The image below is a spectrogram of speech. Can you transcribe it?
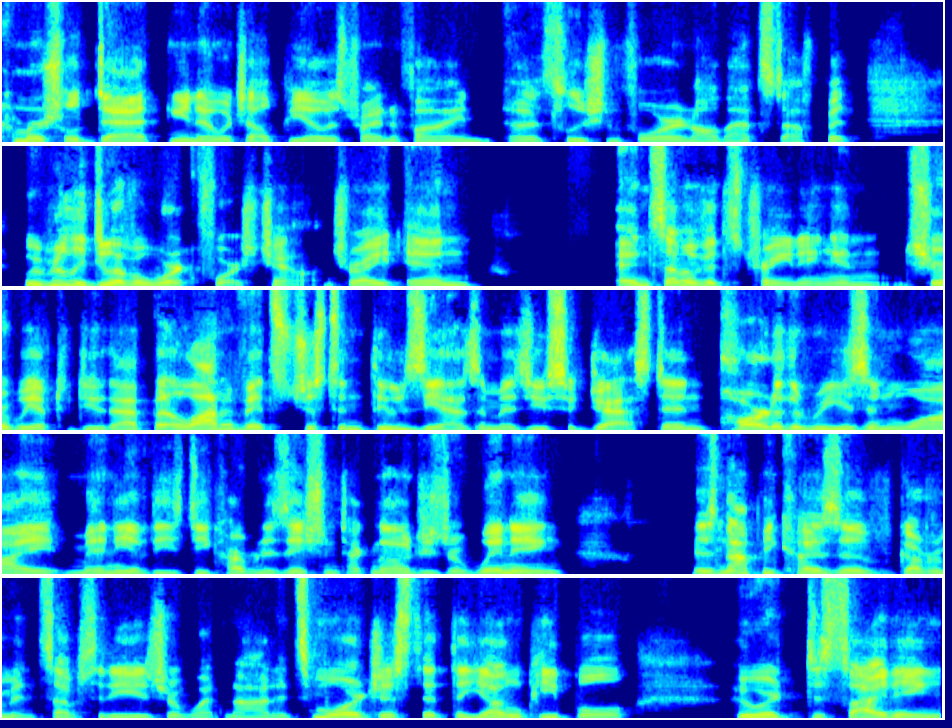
commercial debt, you know, which LPO is trying to find a solution for and all that stuff. But we really do have a workforce challenge, right? And and some of it's training and sure we have to do that but a lot of it's just enthusiasm as you suggest and part of the reason why many of these decarbonization technologies are winning is not because of government subsidies or whatnot. It's more just that the young people who are deciding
